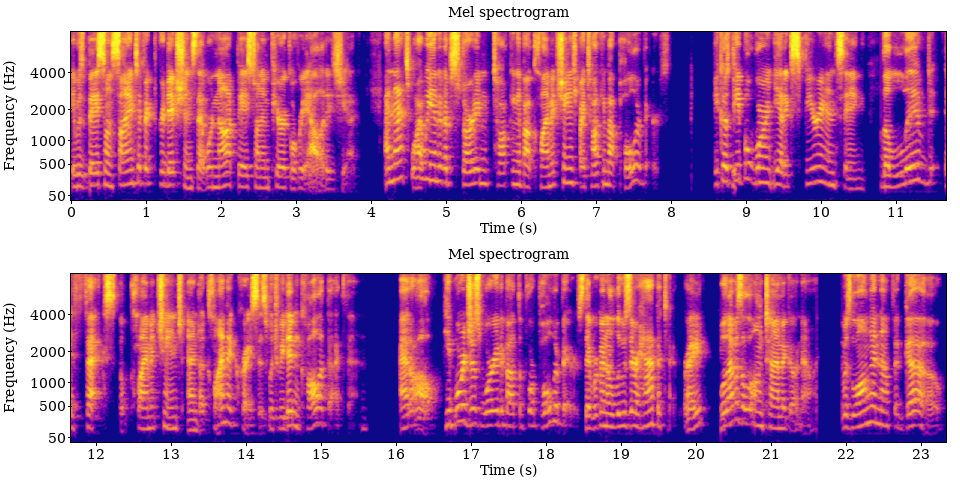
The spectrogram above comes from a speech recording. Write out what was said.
It was based on scientific predictions that were not based on empirical realities yet. And that's why we ended up starting talking about climate change by talking about polar bears, because people weren't yet experiencing the lived effects of climate change and a climate crisis, which we didn't call it back then at all. People were just worried about the poor polar bears. They were going to lose their habitat, right? Well, that was a long time ago now. It was long enough ago,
